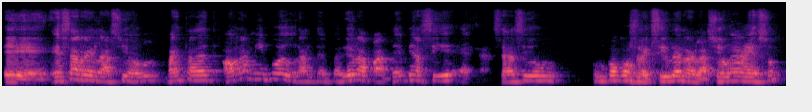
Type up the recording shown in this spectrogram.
eh, esa relación va a estar ahora mismo durante el periodo de la pandemia sí eh, se ha sido un, un, poco flexible en relación a eso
